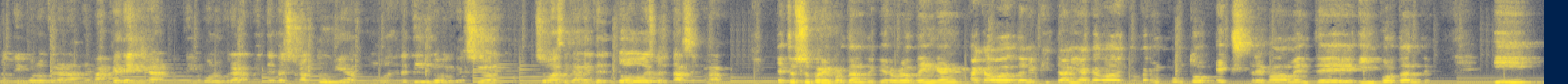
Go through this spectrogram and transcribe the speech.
no te involucra las demás que tengas, no te involucra la mente personal tuya, como de retiro, inversiones. Eso básicamente todo eso está separado. Esto es súper importante, quiero que lo tengan. Acaba, Daniel Quitani acaba de tocar un punto extremadamente importante y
